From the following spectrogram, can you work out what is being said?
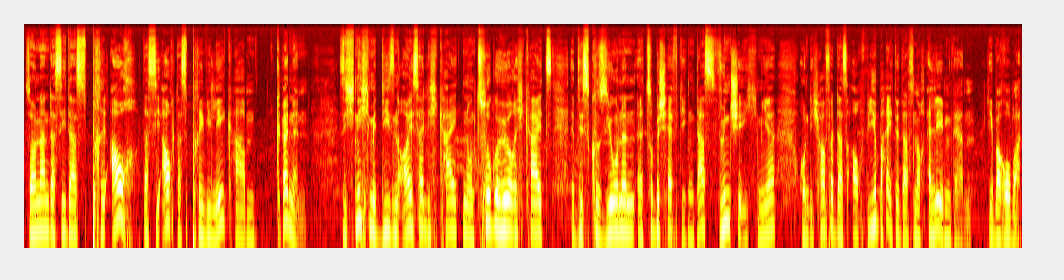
sondern dass sie das auch, dass sie auch das Privileg haben können, sich nicht mit diesen Äußerlichkeiten und Zugehörigkeitsdiskussionen äh, zu beschäftigen. Das wünsche ich mir und ich hoffe, dass auch wir beide das noch erleben werden, lieber Robert.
